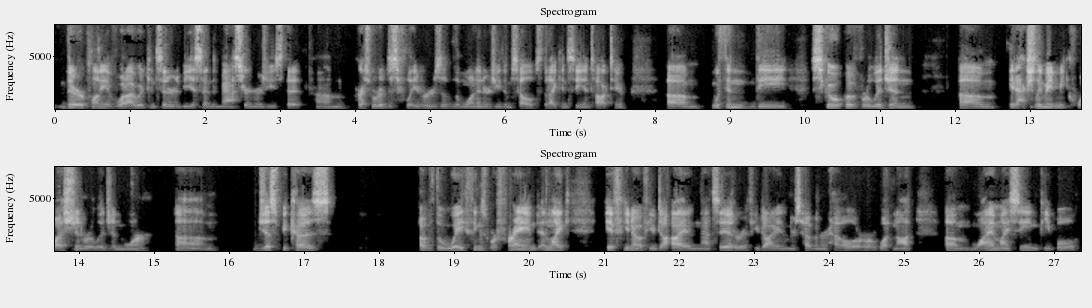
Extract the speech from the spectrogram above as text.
there are plenty of what I would consider to be ascended master energies that um, are sort of just flavors of the one energy themselves that I can see and talk to. Um, within the scope of religion, um, it actually made me question religion more um, just because of the way things were framed. And like if you know if you die and that's it or if you die and there's heaven or hell or, or whatnot um, why am i seeing people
